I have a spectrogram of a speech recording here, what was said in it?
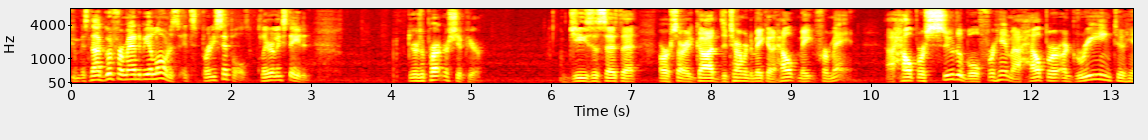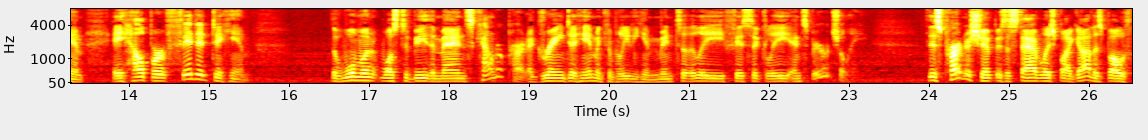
It's not good for a man to be alone. It's, it's pretty simple, clearly stated. There's a partnership here. Jesus says that, or sorry, God determined to make a helpmate for man a helper suitable for him, a helper agreeing to him, a helper fitted to him. the woman was to be the man's counterpart, agreeing to him and completing him mentally, physically, and spiritually. This partnership is established by God as both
